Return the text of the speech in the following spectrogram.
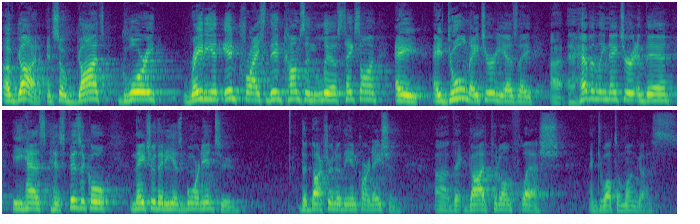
of God. And so God's glory radiant in Christ, then comes and lives, takes on a, a dual nature. He has a, a heavenly nature, and then he has his physical nature that he is born into. The doctrine of the incarnation, uh, that God put on flesh and dwelt among us.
